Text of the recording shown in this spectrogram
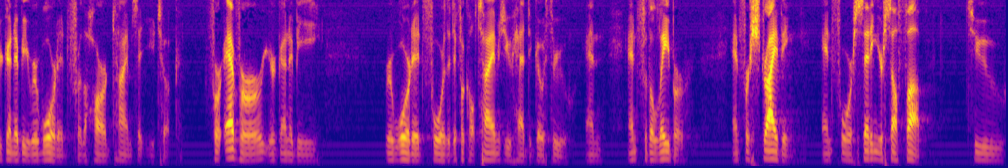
you're going to be rewarded for the hard times that you took. Forever, you're going to be rewarded for the difficult times you had to go through and, and for the labor and for striving and for setting yourself up to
